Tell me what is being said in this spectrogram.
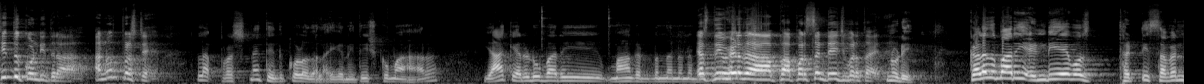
ತಿದ್ದುಕೊಂಡಿದ್ರಾ ಅನ್ನೋದು ಪ್ರಶ್ನೆ. ಅಲ್ಲ ಪ್ರಶ್ನೆ ತಿದ್ದುಕೊಳ್ಳೋದಲ್ಲ ಈಗ ನಿತೀಶ್ ಕುಮಾರ್ ಯಾಕೆ ಎರಡು ಬಾರಿ ಮಹಾಗಠಬಂಧನ ಎಸ್ ನೀವು ಹೇಳಿದ ಪರ್ಸೆಂಟೇಜ್ ಬರ್ತಾ ಇದೆ. ನೋಡಿ ಕಳೆದ ಬಾರಿ N D A was thirty seven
